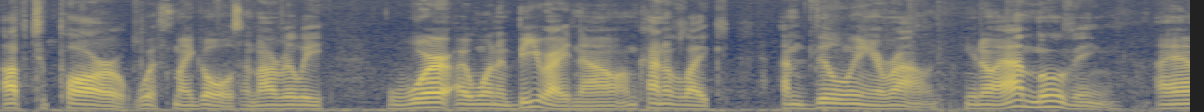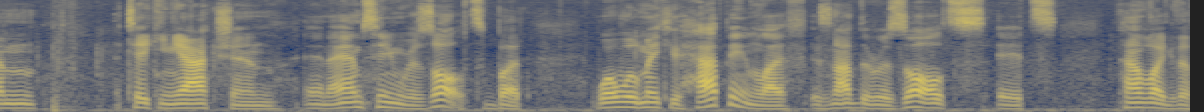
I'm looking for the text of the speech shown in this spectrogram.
up to par with my goals. I'm not really where i want to be right now. I'm kind of like i'm diddling around. You know i'm moving. I am taking action and i am seeing results. But what will make you happy in life is not the results, it's kind of like the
